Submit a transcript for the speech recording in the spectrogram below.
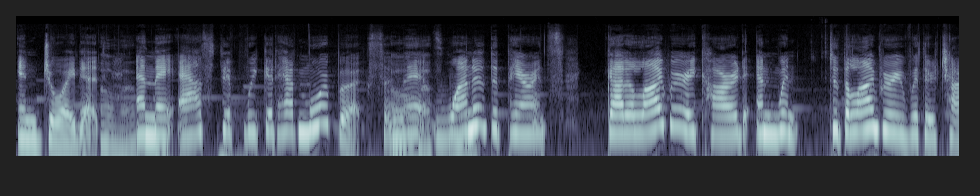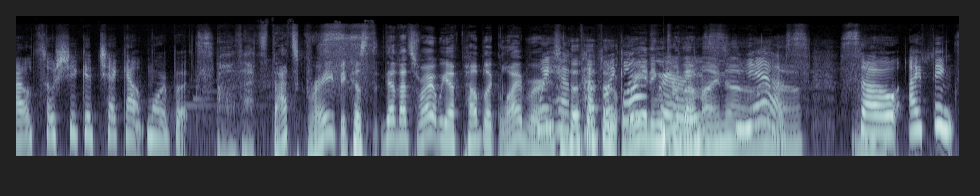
enjoyed it. Oh, and they asked if we could have more books. And oh, they, one of the parents got a library card and went to the library with her child so she could check out more books. Oh, that's that's great because yeah, that's right. We have public libraries. We have public waiting libraries. for them. I know. Yes. I know. So. I think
